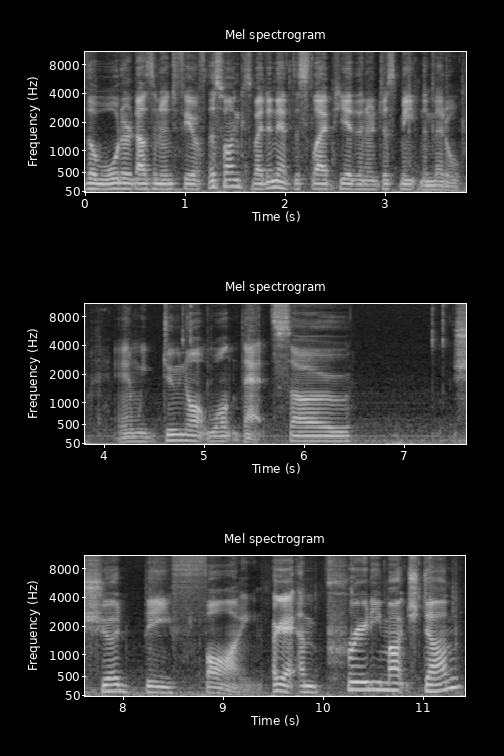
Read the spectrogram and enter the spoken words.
the water doesn't interfere with this one because if I didn't have the slab here then it would just meet in the middle. And we do not want that so should be fine. Okay I'm pretty much done.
